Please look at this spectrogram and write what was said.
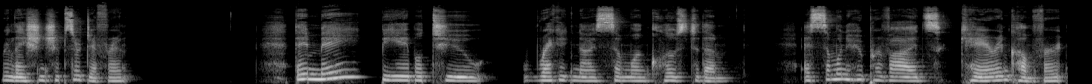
Relationships are different. They may be able to recognize someone close to them as someone who provides care and comfort,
